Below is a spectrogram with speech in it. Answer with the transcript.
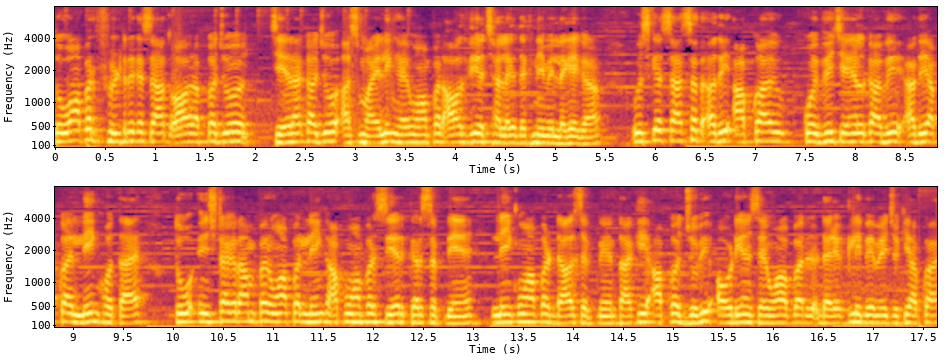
तो वहाँ पर फ़िल्टर के साथ और आपका जो चेहरा का जो स्माइलिंग है वहाँ पर और भी अच्छा लगे देखने में लगेगा उसके साथ साथ यदि आपका कोई भी चैनल का भी यदि आपका लिंक होता है तो इंस्टाग्राम पर वहाँ पर लिंक आप वहाँ पर शेयर कर सकते हैं लिंक वहाँ पर डाल सकते हैं, ताकि आपका जो भी ऑडियंस है वहाँ पर डायरेक्टली वे में जो कि आपका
